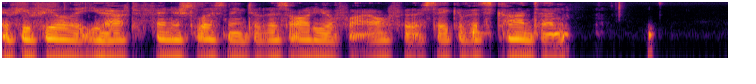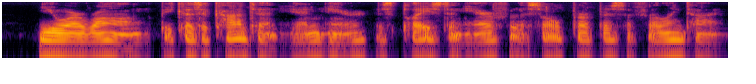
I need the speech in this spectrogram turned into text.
If you feel that you have to finish listening to this audio file for the sake of its content, you are wrong because the content in here is placed in here for the sole purpose of filling time.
